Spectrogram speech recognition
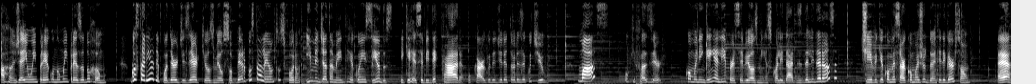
Arranjei um emprego numa empresa do ramo. Gostaria de poder dizer que os meus soberbos talentos foram imediatamente reconhecidos e que recebi de cara o cargo de diretor executivo. Mas o que fazer? Como ninguém ali percebeu as minhas qualidades de liderança, tive que começar como ajudante de garçom. É,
